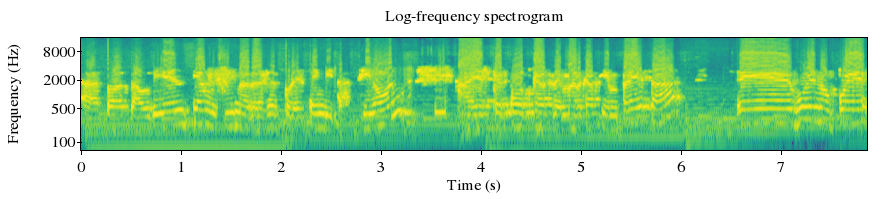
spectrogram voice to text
a toda tu audiencia. Muchísimas gracias por esta invitación a este podcast de marcas y empresas. Eh, bueno, pues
